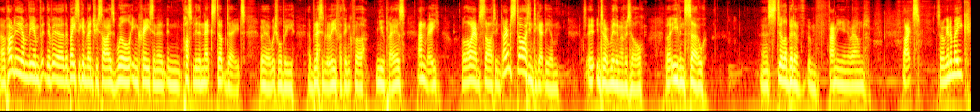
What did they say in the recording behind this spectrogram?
Uh, apparently, um, the the, uh, the basic inventory size will increase in, a, in possibly the next update, uh, which will be a blessed relief, I think, for new players and me. Although I am starting, I am starting to get the um into a rhythm of it all. But even so, there's still a bit of um, fannying around. Right, so I'm going to make.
